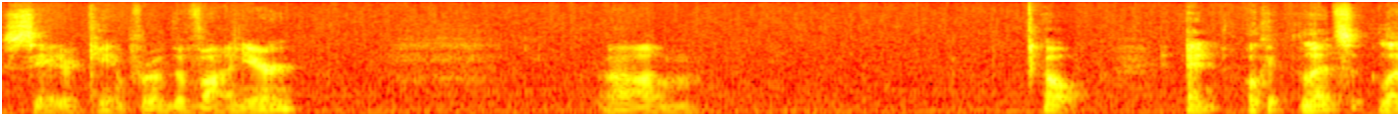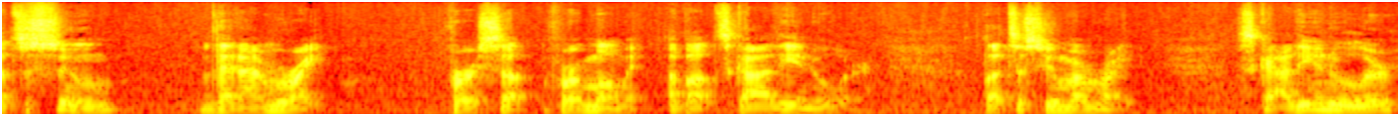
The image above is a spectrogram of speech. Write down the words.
Seidr came from the Vanir. Um, oh, and okay, let's let's assume that I'm right for a, for a moment about Skadi and Uller. Let's assume I'm right. Skadi and Uller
